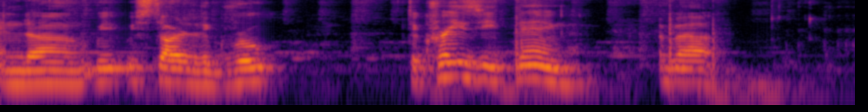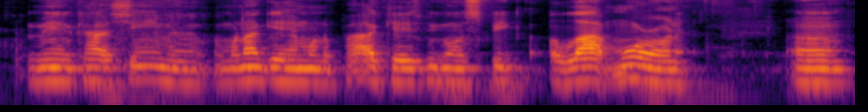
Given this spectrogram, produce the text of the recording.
and um, we we started a group. The crazy thing about me and Kashim, and when I get him on the podcast, we're gonna speak a lot more on it. Um,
